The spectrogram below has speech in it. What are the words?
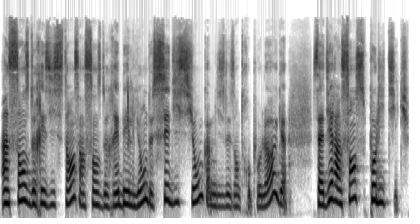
un sens de résistance, un sens de rébellion, de sédition, comme disent les anthropologues, c'est-à-dire un sens politique.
